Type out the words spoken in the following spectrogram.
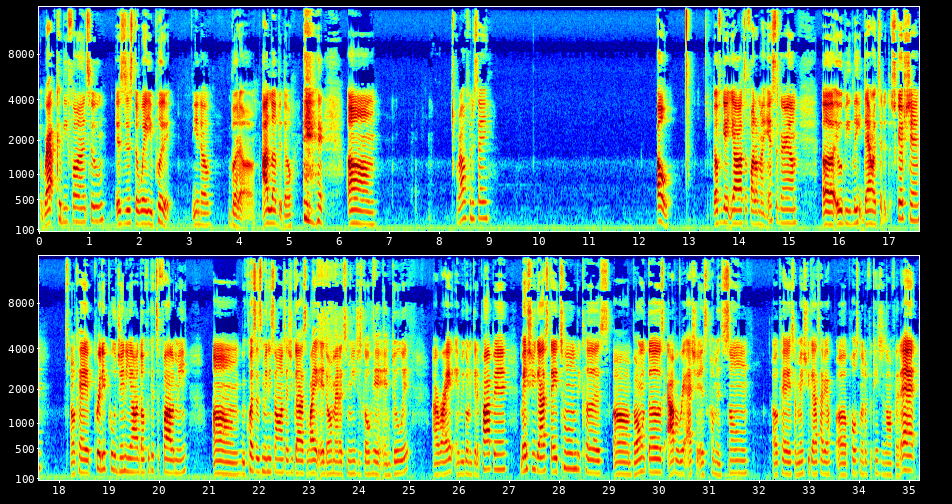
rap could be fun too. It's just the way you put it, you know. But uh, I loved it though. um, what I was gonna say? Oh, don't forget y'all to follow my Instagram. Uh, it will be linked down into the description. Okay, Pretty Pooh Jenny, y'all. Don't forget to follow me. Um, request as many songs as you guys like. It don't matter to me. Just go ahead and do it. All right, and we're gonna get it popping. Make sure you guys stay tuned because um, Bone Thugs album reaction is coming soon. Okay, so make sure you guys have your uh, post notifications on for that.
